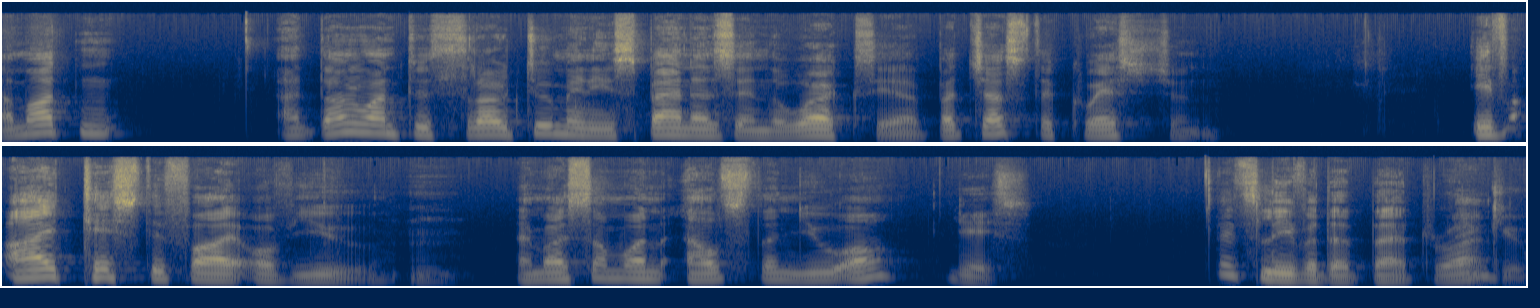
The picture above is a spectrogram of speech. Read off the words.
Now, Martin, I don't want to throw too many spanners in the works here, but just a question. If I testify of you, Mm. am I someone else than you are? Yes. Let's leave it at that, right? Thank you.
